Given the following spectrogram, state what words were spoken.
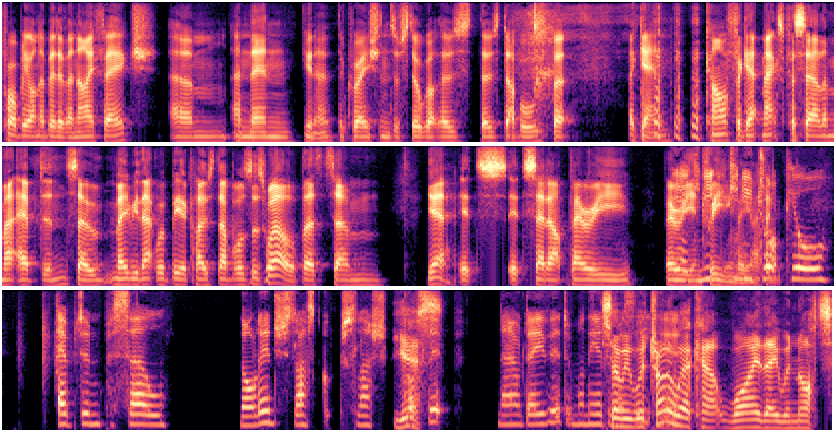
probably on a bit of a knife edge. Um, and then, you know, the Croatians have still got those those doubles. But again, can't forget Max Purcell and Matt Ebden. So maybe that would be a close doubles as well. But um, yeah, it's it's set up very, very Yeah, can intriguingly. You, can you I drop think. your Ebden Purcell knowledge slash slash Yes. gossip now, David? I'm on the edge So we were trying to work out why they were not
